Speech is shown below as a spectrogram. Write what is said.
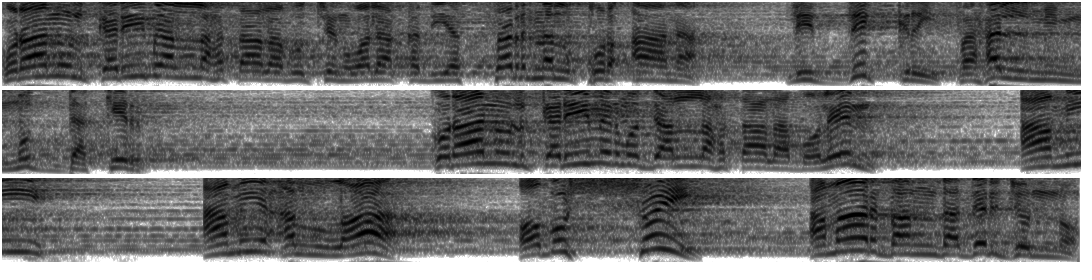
কোরআনুল করিমে আল্লাহ তাআলা বলছেন, ওয়ালাকাদ ইয়াসসারনাল কুরআনা কোরআনুল করিমের মধ্যে আল্লাহ তাআলা বলেন, আমি আমি আল্লাহ অবশ্যই আমার বান্দাদের জন্য,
